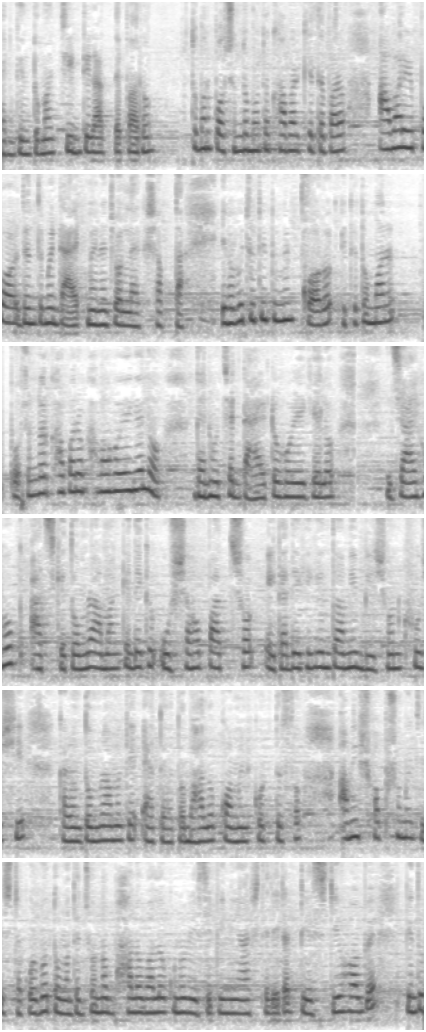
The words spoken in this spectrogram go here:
একদিন তোমার চিট ডে রাখতে পারো, তোমার পছন্দ মতো খাবার খেতে পারো, আবার এর পরের দিন তুমি ডায়েট মেনে চললে এক সপ্তাহ। এভাবে যদি তুমি করো, এতে তোমার পছন্দের খাবারও খাওয়া হয়ে গেল দেন হচ্ছে ডায়েটও হয়ে গেল। যাই হোক, আজকে তোমরা আমাকে দেখে উৎসাহ পাচ্ছ। এটা দেখে কিন্তু আমি ভীষণ খুশি, কারণ তোমরা আমাকে এত এত ভালো কমেন্ট করতেছো। আমি সব সময় চেষ্টা করব তোমাদের জন্য ভালো ভালো কোনো রেসিপি নিয়ে আসতে, যেটা টেস্টিও হবে, কিন্তু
